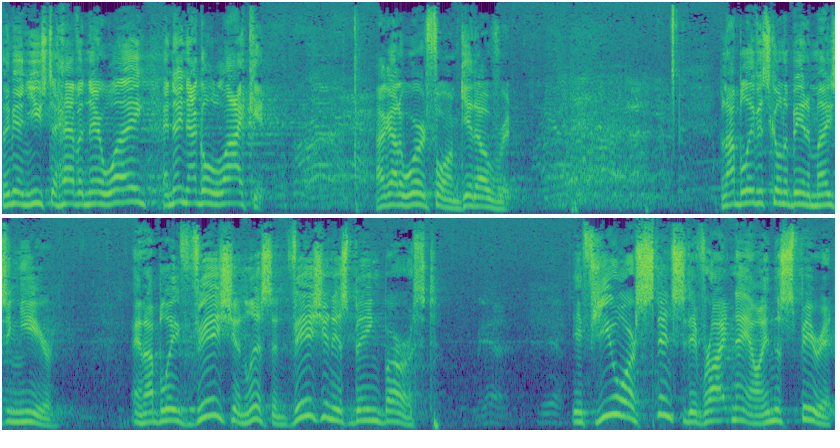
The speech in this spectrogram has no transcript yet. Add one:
They've been used to having their way, and they're not going to like it. I got a word for them. Get over it. But I believe it's going to be an amazing year. And I believe vision, listen, vision is being birthed. If you are sensitive right now in the spirit,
